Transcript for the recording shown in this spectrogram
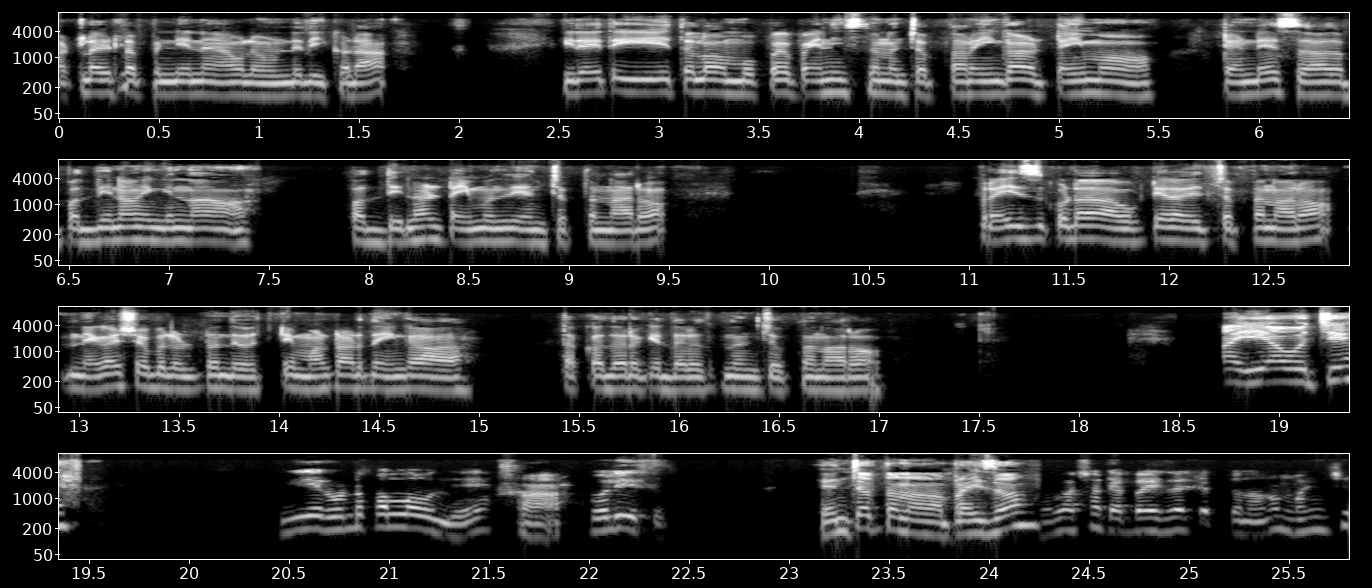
అట్లా ఇట్లా పిండిన ఆవులు ఉండేది ఇక్కడ. ఇదైతే ఈ ఈతలో ముప్పై పైన ఇస్తుందని చెప్తున్నారు ఇంకా టైం టెన్ డేస్ పది దినాల కింద పది దినాల టైం ఉంది అని చెప్తున్నారు. ప్రైస్ కూడా ఒకటి చెప్తున్నారు. నెగోషియబుల్ ఉంటుంది. వచ్చి మాట్లాడితే ఇంకా తక్కువ ధరకే దొరుకుతుందని చెప్తున్నారు. ఆవు వచ్చి? ఈ రెండు పళ్ళలో ఉంది. పోలీస్ ఎంత చెప్తున్నా ప్రైస్ ఒక లక్ష డెబ్బై ఐదు వేలు చెప్తున్నాను. మంచి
